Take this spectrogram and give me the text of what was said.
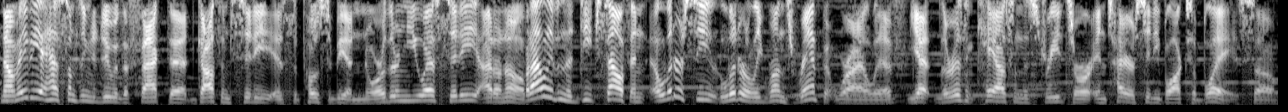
Now, maybe it has something to do with the fact that Gotham City is supposed to be a northern US city, I don't know. But I live in the deep south and illiteracy literally runs rampant where I live, yet there isn't chaos in the streets or entire city blocks ablaze. So,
